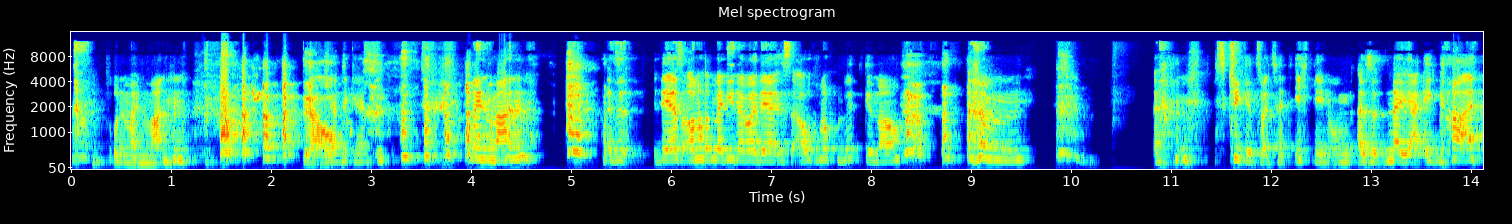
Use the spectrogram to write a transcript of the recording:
und mein Mann. Der auch. mein Mann, also der ist auch noch in Berlin, aber der ist auch noch mit, genau. ähm, es klingt jetzt so, als hätte ich den um, also naja, egal.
